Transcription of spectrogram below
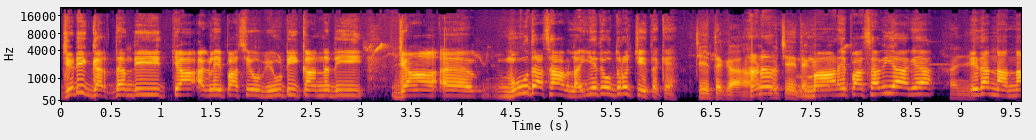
ਜਿਹੜੀ ਗਰਦਨ ਦੀ ਜਾਂ ਅਗਲੇ ਪਾਸੇ ਉਹ ਬਿਊਟੀ ਕੰਨ ਦੀ ਜਾਂ ਮੂੰਹ ਦਾ ਹਿਸਾਬ ਲਾਈਏ ਤੇ ਉਧਰੋਂ ਚੇਤਕ ਹੈ। ਚੇਤਕ ਆ ਹਾਂ ਹਨਾ? ਉਹ ਚੇਤਕ। ਮਾਂ ਵਾਲੇ ਪਾਸਾ ਵੀ ਆ ਗਿਆ ਹਾਂਜੀ। ਇਹਦਾ ਨਾਨਾ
